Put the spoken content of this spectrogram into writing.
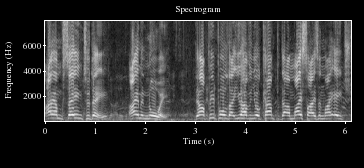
I am saying today, I am in Norway. There are people that you have in your camp that are my size and my age.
